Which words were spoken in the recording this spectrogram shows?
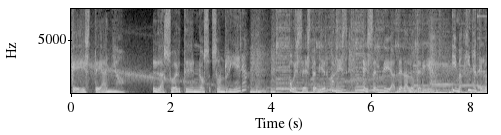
que este año la suerte nos sonriera? Pues este miércoles es el día de la lotería. Imagínatelo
